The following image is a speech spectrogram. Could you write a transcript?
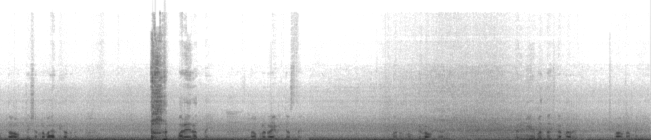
फक्त आउट स्टेशनला बाहेर निघालो ना. पर्याय राहत नाही. आपलं ड्रायव्हिंग जास्त आहे. म्हणून मग ते लावून घ्यावे तरी मी हे बंदच करणार आहे. लावणार नाही.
